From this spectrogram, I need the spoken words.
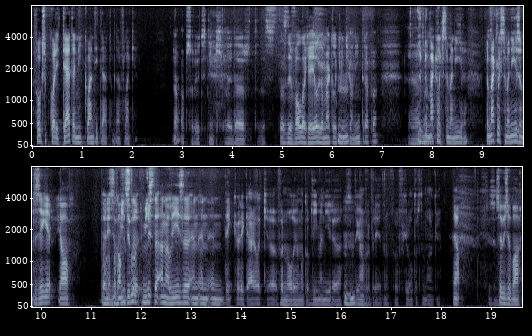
focus op kwaliteit en niet kwantiteit op dat vlak. Ja, ja, absoluut. Ik denk, allee, daar, dat, is, dat is de val dat je heel gemakkelijk kunt mm -hmm. gaan intrappen. Uh, dus op de makkelijkste manier. Hè. De makkelijkste manier is om te zeggen, ja... Er is de minste, minste, analyse en, en, en denkwerk eigenlijk uh, voor nodig om het op die manier uh, mm -hmm. te gaan verbreden of, of groter te maken. Ja. Sowieso waar.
